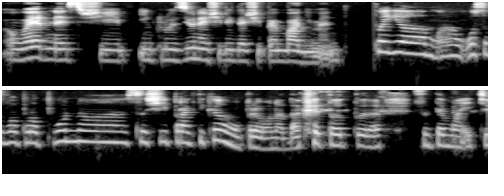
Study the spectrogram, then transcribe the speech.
awareness și incluziune și leadership embodiment. Păi uh, o să vă propun uh, să și practicăm împreună, dacă tot uh, suntem aici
